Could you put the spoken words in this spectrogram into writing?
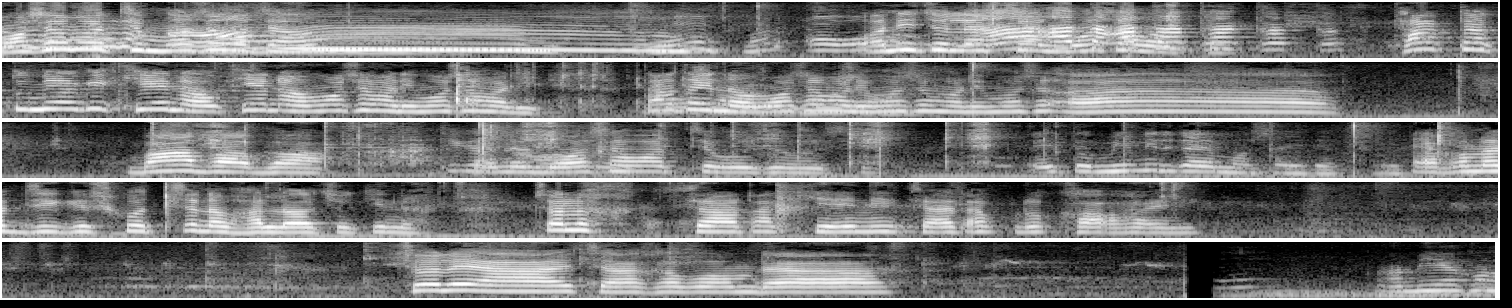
মশা মারছে মশা মারছে। অনি চলে আসছে থাক থাক তুমি আগে খেয়ে নাও খেয়ে নাও মশা মারি মশা তাড়াতাড়ি নাও মশা মারি মশা মারি মশা আ। বা বা বা। মানে মশা মারছে বসে বসে। এই তো মিমির গায়ে মশাই দেখো। এখন আর জিজ্ঞেস করছে না ভালো আছো কিনা চলো চাটা খেয়ে নি চাটা পুরো খাওয়া হয়নি। চলে আয় চা খাব আমরা। আমি এখন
